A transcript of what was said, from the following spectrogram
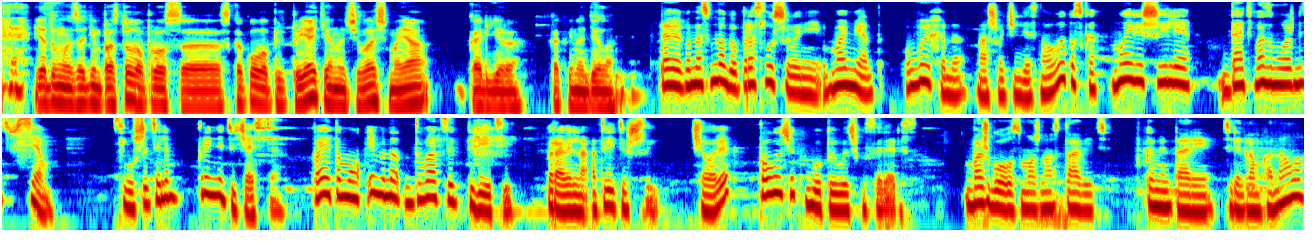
я думаю, зададим простой вопрос. С какого предприятия началась моя карьера как винодела? Так как у нас много прослушиваний в момент выхода нашего чудесного выпуска, мы решили дать возможность всем слушателям принять участие. Поэтому именно 23-й правильно ответивший человек получит бутылочку Солярис. Ваш голос можно оставить в комментарии телеграм-канала,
